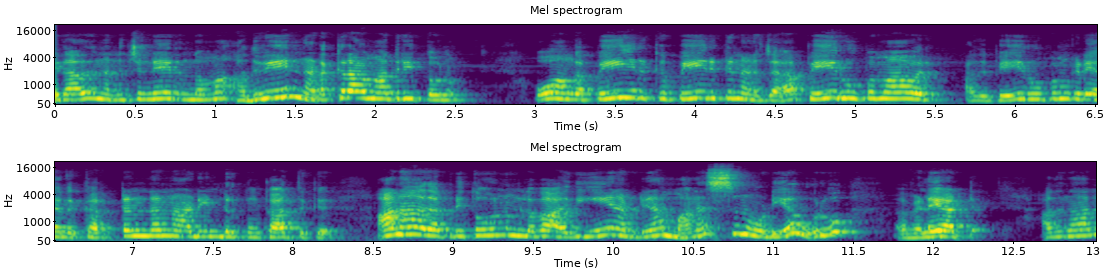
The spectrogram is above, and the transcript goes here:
ஏதாவது நினச்சிட்டே இருந்தோமா அதுவே நடக்கிற மாதிரி தோணும். ஓ அங்கே பேய் இருக்குது பேய் இருக்குன்னு நினச்சா பேய் ரூபமாக வரும் அது பேய் ரூபம் கிடையாது. கர்ட்டன் தான் ஆடின்னு இருக்கும் காற்றுக்கு ஆனால் அது அப்படி தோணும்லவா? அது ஏன் அப்படின்னா மனசனுடைய ஒரு விளையாட்டு. அதனால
